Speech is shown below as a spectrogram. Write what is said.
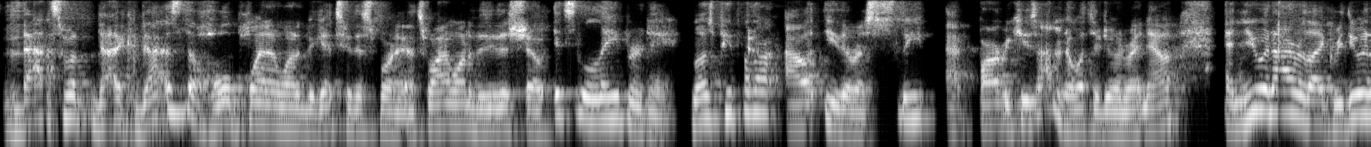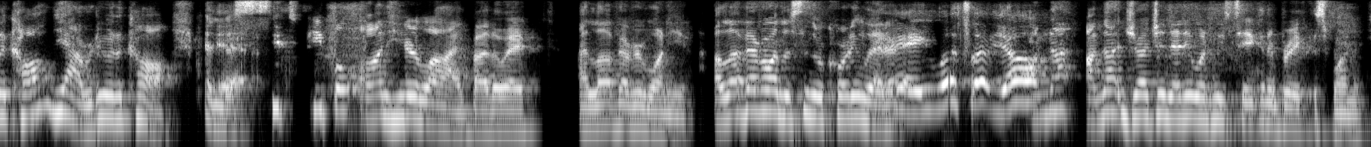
That's what that, that is the whole point I wanted to get to this morning. That's why I wanted to do this show. It's Labor Day. Most people are out either asleep at barbecues. I don't know what they're doing right now. And you and I were like, we're doing a call? Yeah, we're doing a call. And yeah. the six people on here live, by the way, I love every one of you. I love everyone listening to the recording later. Hey, what's up, y'all? I'm not I'm not judging anyone who's taking a break this morning.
